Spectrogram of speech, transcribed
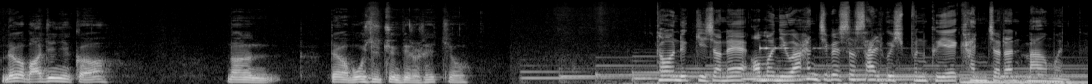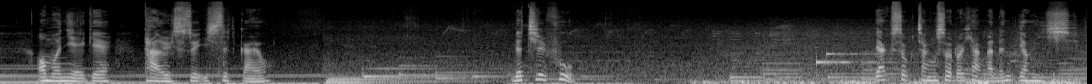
내가 맞으니까 나는 내가 모실 준비를 했죠. 더 늦기 전에 어머니와 한 집에서 살고 싶은 그의 간절한 마음은 어머니에게 닿을 수 있을까요? 며칠 후 약속 장소로 향하는 영인 씨.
